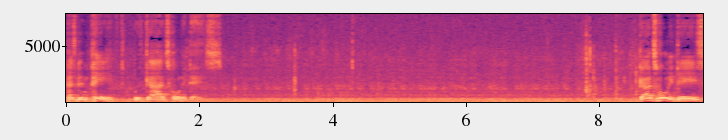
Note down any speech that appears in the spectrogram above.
has been paved with God's holy days. God's holy days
